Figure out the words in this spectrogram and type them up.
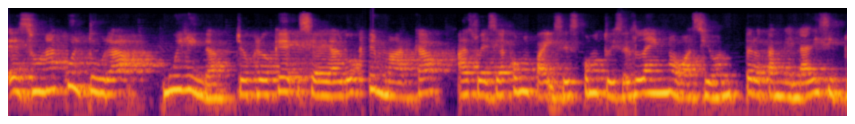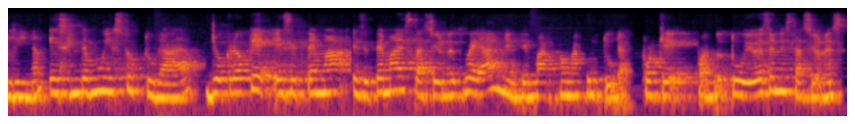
es una cultura muy linda. Yo creo que si hay algo que marca a Suecia como país es, como tú dices, la innovación, pero también la disciplina. Es gente muy estructurada. Yo creo que ese tema, ese tema de estaciones realmente marca una cultura, porque cuando tú vives en estaciones,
